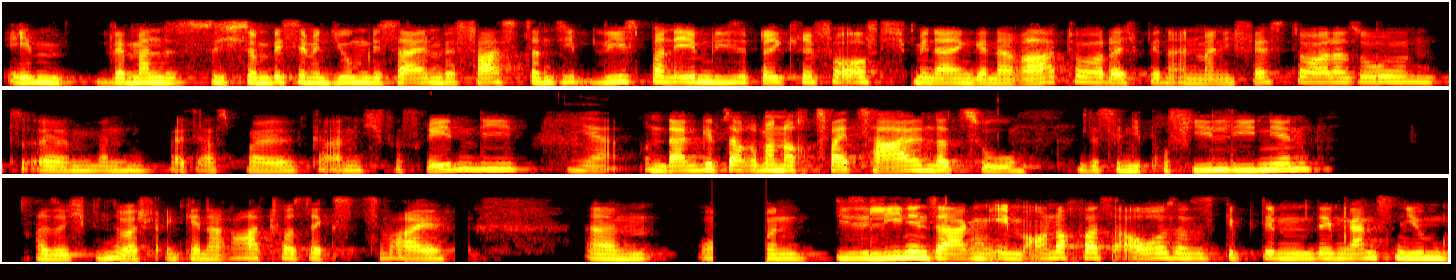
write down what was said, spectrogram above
eben, wenn man das, sich so ein bisschen mit Human Design befasst, dann sieht, liest man eben diese Begriffe oft, ich bin ein Generator oder ich bin ein Manifestor oder so und ähm, man weiß erstmal gar nicht, was reden die. Ja. Und dann gibt's auch immer noch zwei Zahlen dazu. Das sind die Profillinien. Also ich bin zum Beispiel ein Generator 6.2. Ähm, und diese Linien sagen eben auch noch was aus. Also es gibt im dem ganzen Human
